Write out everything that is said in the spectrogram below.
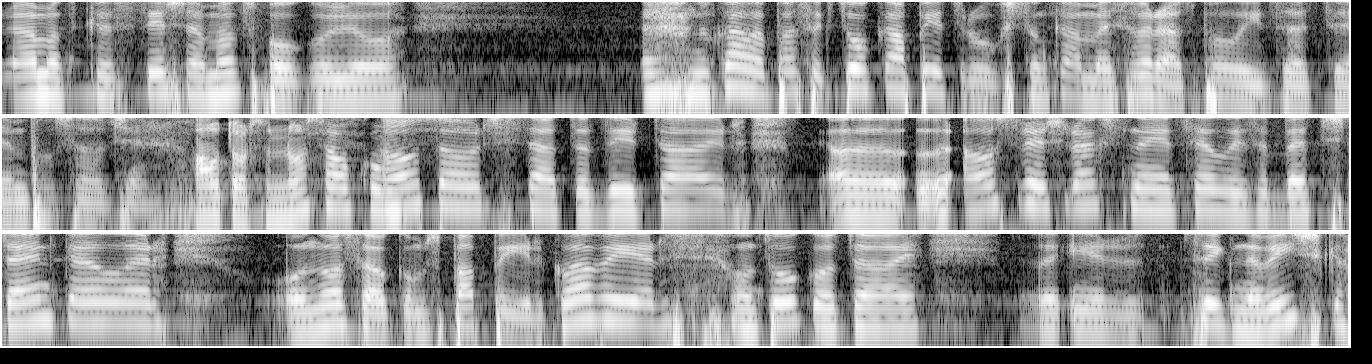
grāmata, kas tiešām atspoguļo uh, Nu, kā lai pasakā to, kā pietrūkst un kā mēs varētu palīdzēt tiem pusauģiem? Autors un nosaukums? Autors tā tad ir, tā ir uh, austriešu rakstniece Elizabete Steinkeller un nosaukums papīra klavieris un tulkotāja ir Signe Viška,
